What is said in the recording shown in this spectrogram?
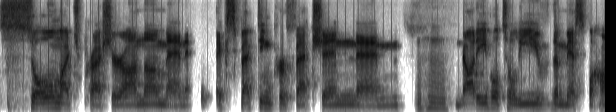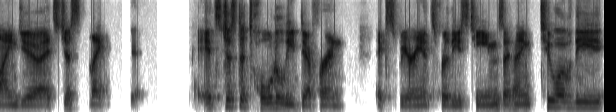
so much pressure on them and expecting perfection and mm-hmm. not able to leave the miss behind you. It's just like it's just a totally different experience for these teams. I think two of the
